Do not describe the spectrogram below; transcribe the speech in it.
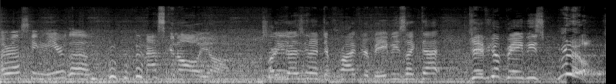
They're asking me or them? I'm asking all y'all. Are you guys gonna deprive your babies like that? Give your babies milk!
